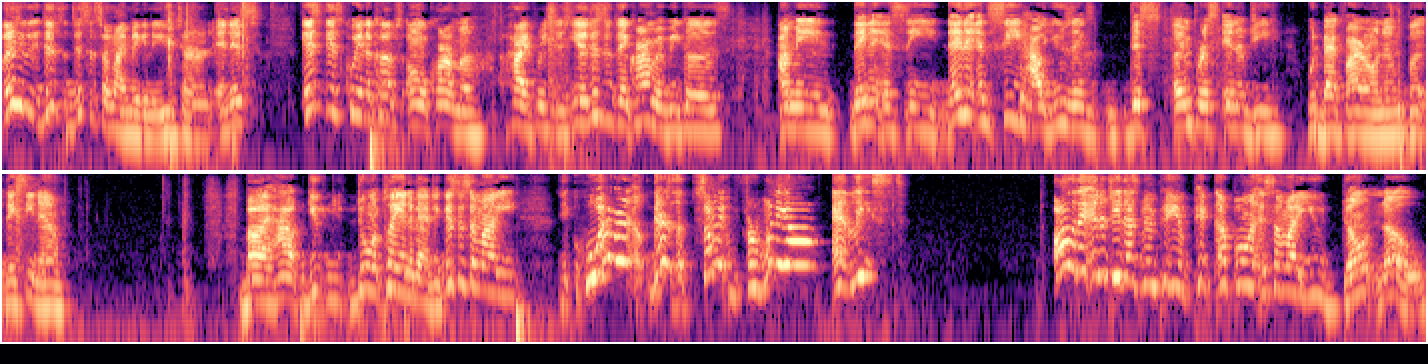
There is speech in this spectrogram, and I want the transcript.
Basically, this this is somebody making a U-turn. And it's it's this Queen of Cups on Karma High Priestess. Yeah, this is their karma because I mean they didn't see they didn't see how using this Empress energy would backfire on them, but they see now by how you, you doing playing the magic. This is somebody, whoever there's some for one of y'all at least all of the energy that's been being picked up on is somebody you don't know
